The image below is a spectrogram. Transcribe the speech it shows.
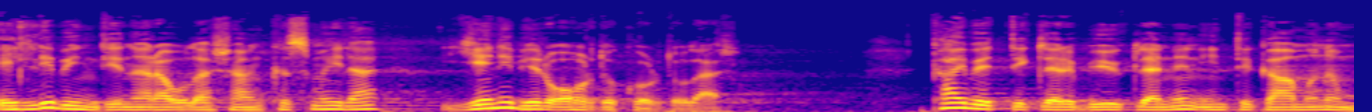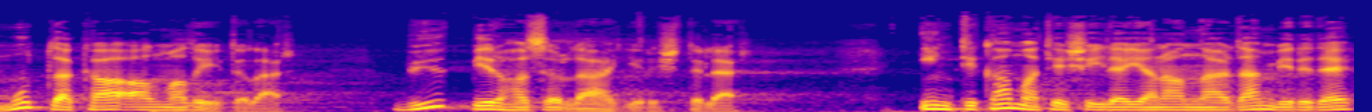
50 bin dinara ulaşan kısmıyla yeni bir ordu kurdular. Kaybettikleri büyüklerinin intikamını mutlaka almalıydılar. Büyük bir hazırlığa giriştiler. İntikam ateşiyle yananlardan biri de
